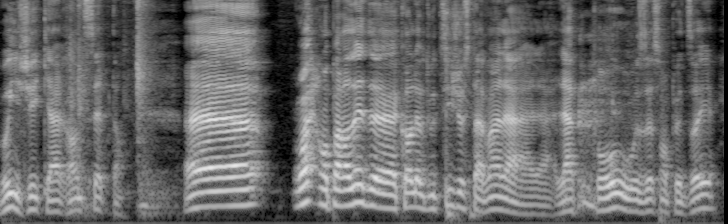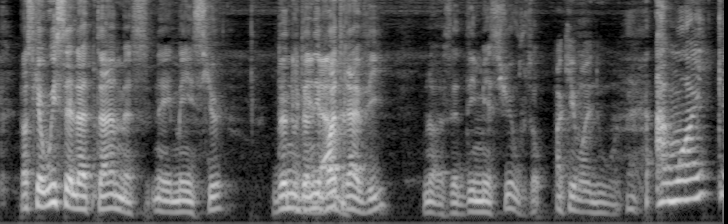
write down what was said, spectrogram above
Oui, j'ai 47 ans. Euh, ouais, on parlait de Call of Duty juste avant la, la, la pause, si on peut dire. Parce que oui, c'est le temps, mes- messieurs, de nous Et donner mesdames. votre avis. Là, vous êtes des messieurs, vous autres. Ok, moi, nous. hein. À moins que.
